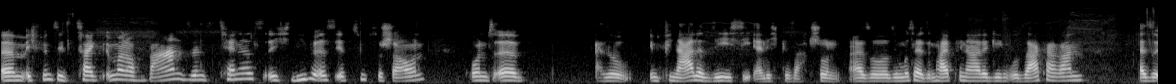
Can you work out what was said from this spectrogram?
Ähm, ich finde, sie zeigt immer noch Wahnsinns-Tennis. Ich liebe es, ihr zuzuschauen. Und äh, also im Finale sehe ich sie ehrlich gesagt schon. Also sie muss ja jetzt im Halbfinale gegen Osaka ran. Also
